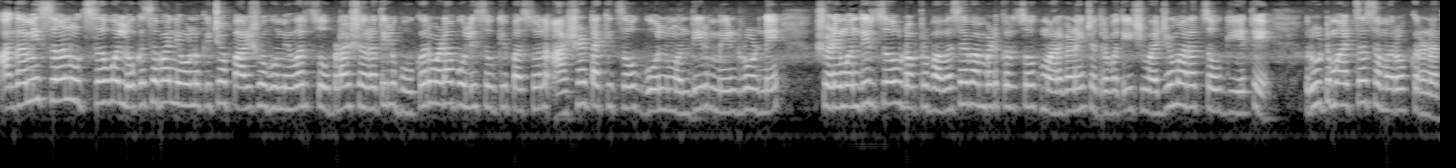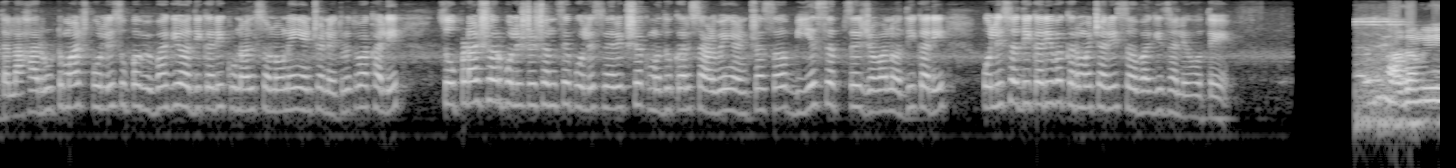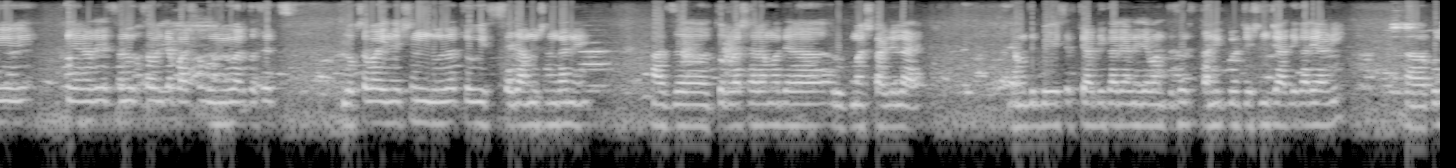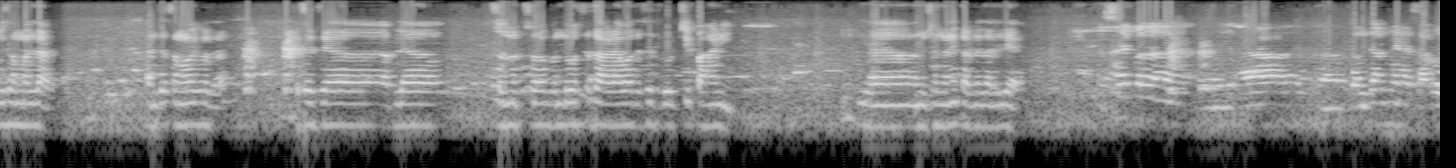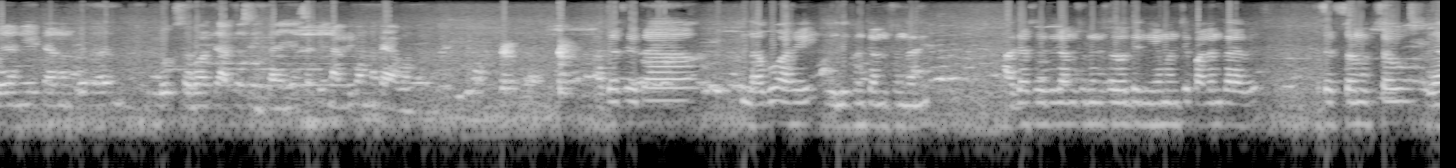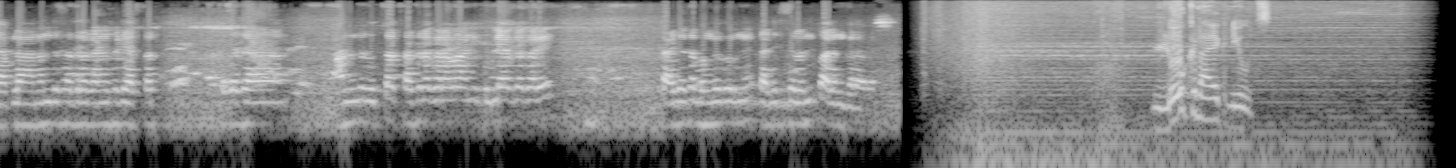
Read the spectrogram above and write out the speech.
आगामी सण उत्सव व लोकसभा निवडणुकीच्या पार्श्वभूमीवर चोपडा शहरातील भोकरवाडा पोलीस चौकीपासून आशा टाकी चौक गोल मंदिर मेन रोडने शनी मंदिर चौक डॉक्टर बाबासाहेब आंबेडकर चौक मार्गाने छत्रपती शिवाजी महाराज चौक येथे रूट मार्चचा समारोप करण्यात आला. हा रूट मार्च पोलीस उपविभागीय अधिकारी कुणाल सोनवणे यांच्या नेतृत्वाखाली चोपडा शहर पोलीस स्टेशनचे पोलीस निरीक्षक मधुकर साळवे यांच्यासह बीएसएफचे जवान अधिकारी पोलीस अधिकारी व कर्मचारी सहभागी झाले होते. आगामी येणारे सण उत्सवांच्या पार्श्वभूमीवर तसेच लोकसभा इलेक्शन दोन हजार चोवीस याच्या अनुषंगाने आज चोपडा शहरामध्ये हा रूट काढलेला आहे. त्यामध्ये बी एस एफचे अधिकारी आणि जवान तसेच स्थानिक पोलीस स्टेशनचे अधिकारी आणि पोलीस अंमलदार यांचा समावेश होता. तसेच आपल्या सणोत्सव बंदोबस्ताचा आढावा तसेच रोडची पाहणी या अनुषंगाने करण्यात आलेली आहे. साहेब रमजान महिना चालू आहे आणि त्यानंतर लोकसभा आचारसंहिता आहे यासाठी नागरिकांना काय आव्हान आचारसंहिता लागू आहे इलेक्शनच्या अनुषंगाने. आचारसंहितेच्या अनुषंगाने सर्व ते नियमांचे पालन करावे. तसेच सण उत्सव हे आपला आनंद साजरा करण्यासाठी असतात. तसं त्या आनंद उत्साह साजरा करावा आणि कुठल्याही प्रकारे कायद्याचा भंग करू नये कायद्याचे सर्वांनी पालन करावे. लोकनायक न्यूज.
